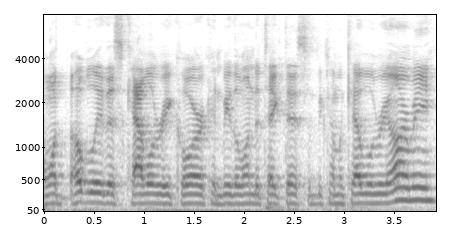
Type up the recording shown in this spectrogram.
I want hopefully this cavalry corps can be the one to take this and become a cavalry army.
